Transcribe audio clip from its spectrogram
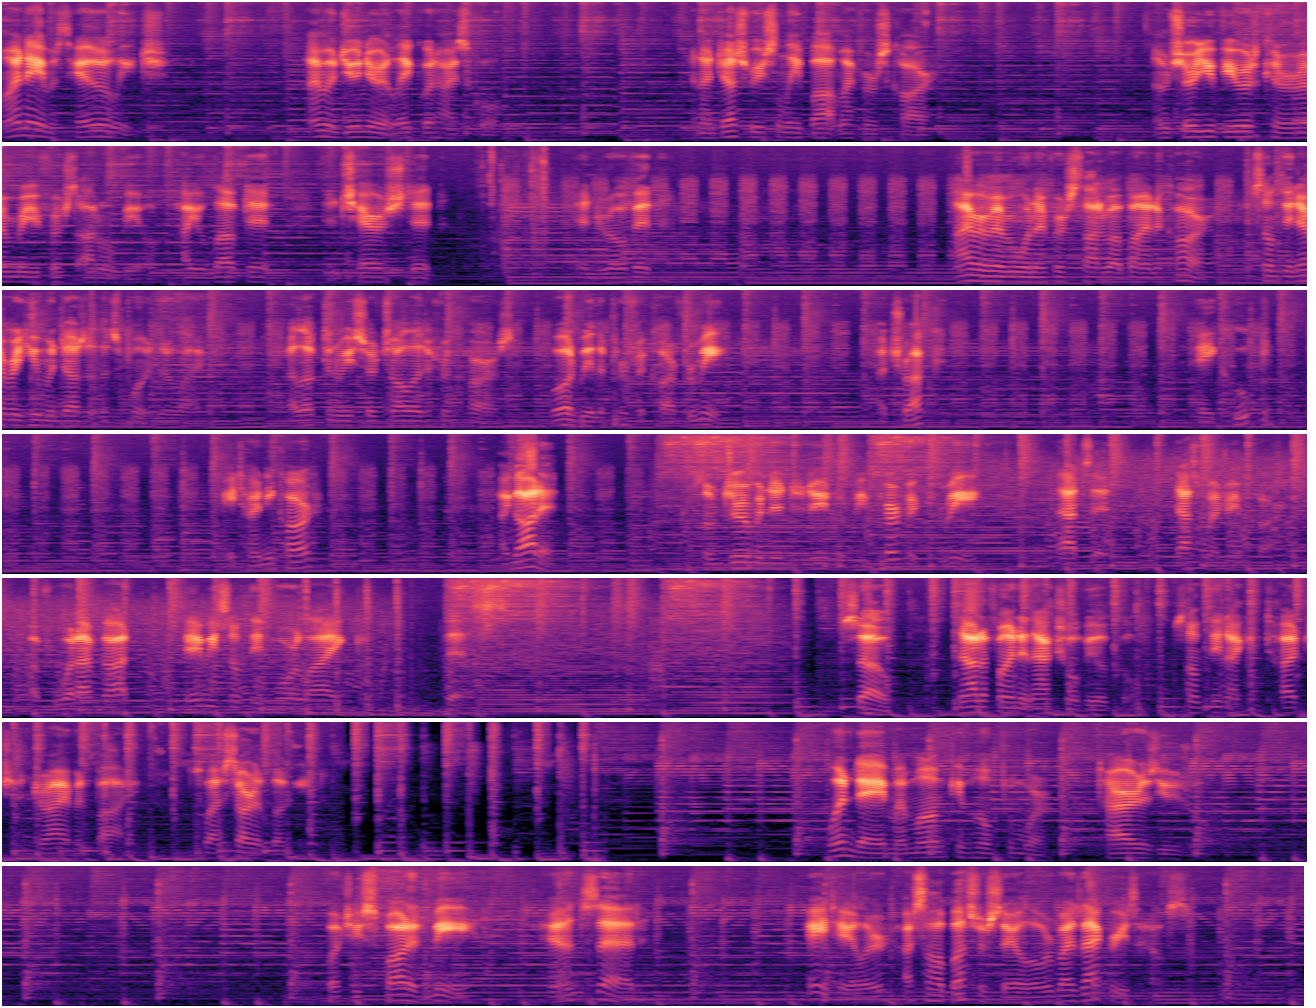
My name is Taylor Leach. I'm a junior at Lakewood High School, and I just recently bought my first car. I'm sure you viewers can remember your first automobile, how you loved it and cherished it and drove it. I remember when I first thought about buying a car, something every human does at this point in their life. I looked and researched all the different cars. What would be the perfect car for me? A truck? A coupe? A tiny car? I got it! Some German engineering would be perfect for me. That's it. That's my dream car. But for what I've got, maybe something more like this. So, now to find an actual vehicle. Something I can touch and drive and buy. So I started looking. One day, my mom came home from work, tired as usual. But she spotted me and said, Hey Taylor, I saw a bus for sale over by Zachary's house.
